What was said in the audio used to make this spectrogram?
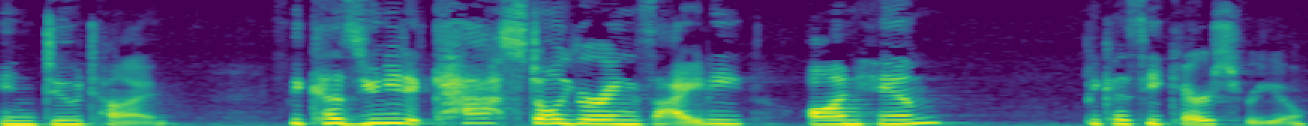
in due time. because you need to cast all your anxiety on Him because He cares for you.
